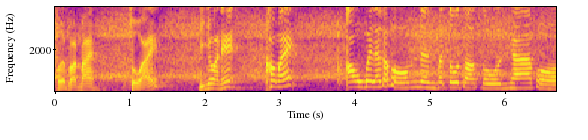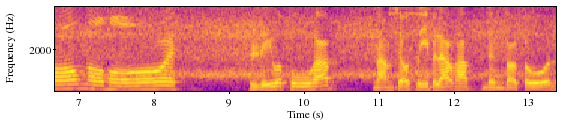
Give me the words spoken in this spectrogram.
เปิดบอลไป สวย ยิงจังหวะนี้ เข้าไหม เอาไปแล้วครับผมหนึ่งประตูต่อศูนย์ครับผม โอ้โหลิเวอร์พูลครับนำเชลซีไปแล้วครับหนึ่งต่อศูนย์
